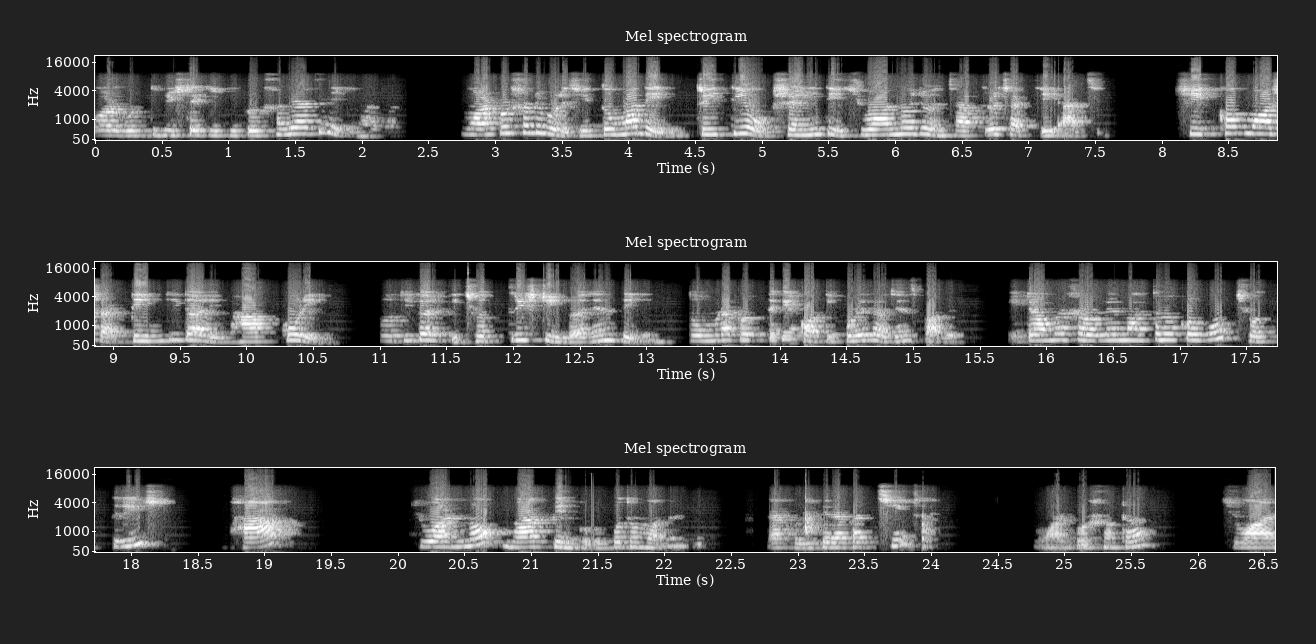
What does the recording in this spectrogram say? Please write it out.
পরবর্তী পৃষ্ঠায় কি কি প্রশ্ন আছে দেখে নেওয়া তোমার প্রশ্নটি বলেছে, তোমাদের তৃতীয় শ্রেণীতে চুয়ান্ন জন ছাত্রছাত্রী আছে। শিক্ষক মহাশয় তিনটি দলে ভাগ করে প্রতি দলকে ছত্রিশটি লজেন্স দিলেন। তোমরা প্রত্যেকে কটি করে লজেন্স পাবে? এটা আমরা সরলের মাধ্যমে করব। ছত্রিশ ভাগ চুয়ান্ন ভাগ তিন করব প্রথম বন্ধনী দেখো, লিখে দেখাচ্ছি তোমার প্রশ্নটা, চুয়ান,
